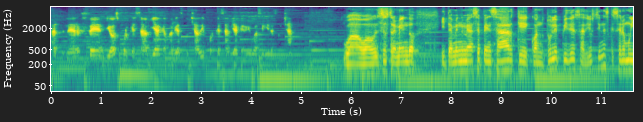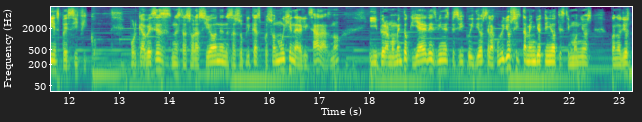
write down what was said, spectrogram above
a tener fe en Dios porque sabía que me había escuchado y porque sabía que me iba a seguir escuchando. Wow, wow, eso es tremendo. Y también me hace pensar que cuando tú le pides a Dios tienes que ser muy específico porque a veces nuestras oraciones, nuestras súplicas, pues son muy generalizadas, ¿no? Y pero al momento que ya eres bien específico y Dios te la cumple, yo sí también yo he tenido testimonios cuando Dios,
